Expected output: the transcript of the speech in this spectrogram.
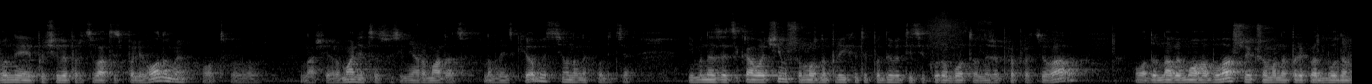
Вони почали працювати з полігонами. От е, в нашій громаді, це сусідня громада в Новинській області, вона знаходиться. І мене зацікавило чим, що можна приїхати подивитися, яку роботу вони вже пропрацювали. От одна вимога була, що якщо ми, наприклад, будемо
